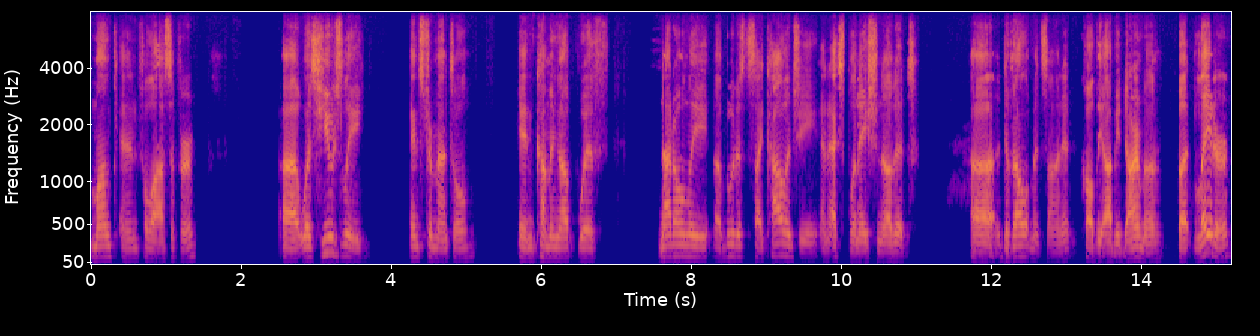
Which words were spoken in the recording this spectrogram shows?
monk and philosopher, uh, was hugely instrumental in coming up with not only a Buddhist psychology and explanation of it, uh, developments on it called the Abhidharma, but later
